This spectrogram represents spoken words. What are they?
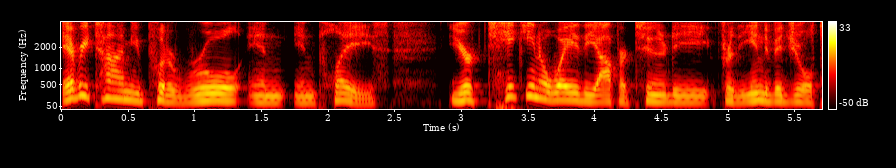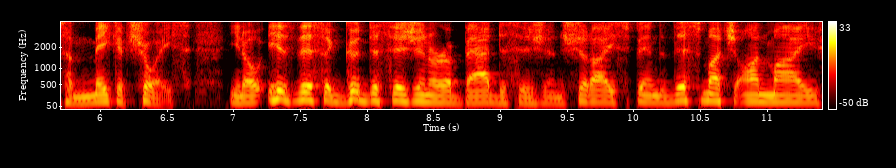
every time you put a rule in in place you're taking away the opportunity for the individual to make a choice. You know, is this a good decision or a bad decision? Should I spend this much on my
